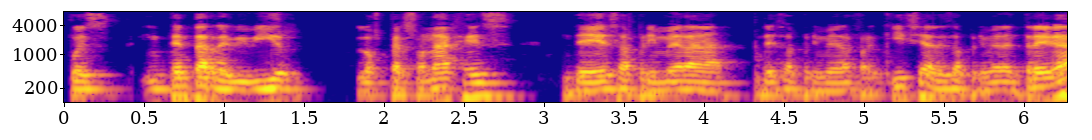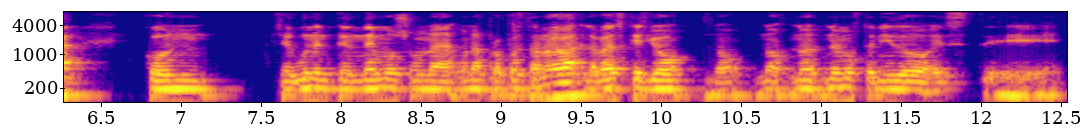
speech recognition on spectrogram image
pues intenta revivir los personajes de esa primera, de esa primera franquicia, de esa primera entrega, con según entendemos, una, una propuesta nueva. La verdad es que yo no, no, no, no hemos tenido este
